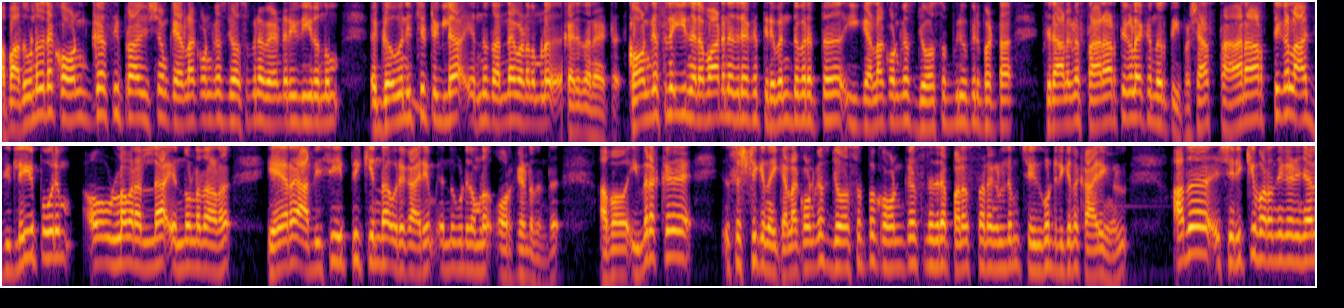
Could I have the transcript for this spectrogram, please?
അപ്പോൾ അതുകൊണ്ട് തന്നെ കോൺഗ്രസ് ഇപ്രാവശ്യം കേരള കോൺഗ്രസ് ജോസഫിനെ വേണ്ട രീതിയിലൊന്നും ഗൗനിച്ചിട്ടില്ല എന്ന് തന്നെ വേണം നമ്മൾ കരുതാനായിട്ട്. കോൺഗ്രസിന്റെ ഈ നിലപാടിനെതിരെയൊക്കെ തിരുവനന്തപുരത്ത് ഈ കേരള കോൺഗ്രസ് ജോസഫ് ഗ്രൂപ്പിൽപ്പെട്ട ചില ആളുകൾ സ്ഥാനാർത്ഥികളെയൊക്കെ നിർത്തി. പക്ഷേ ആ സ്ഥാനാർത്ഥികൾ ആ ജില്ലയിൽ പോലും ഉള്ളവരല്ല എന്നുള്ളതാണ് ഏറെ അതിശയിപ്പിക്കുന്ന ഒരു കാര്യം എന്നുകൂടി നമ്മൾ ഓർക്കേണ്ടതുണ്ട്. അപ്പോൾ ഇവരൊക്കെ സൃഷ്ടിക്കുന്ന ഈ കേരള കോൺഗ്രസ് ജോസഫ് കോൺഗ്രസിനെതിരെ പല സ്ഥലങ്ങളിലും ചെയ്തുകൊണ്ടിരിക്കുന്ന കാര്യങ്ങൾ അത് ശരിക്കും പറഞ്ഞു കഴിഞ്ഞാൽ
